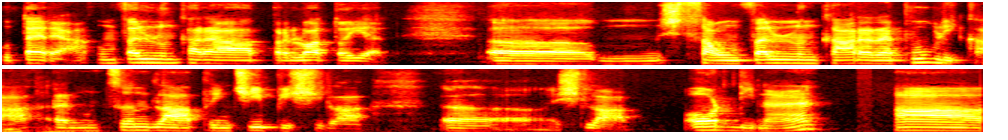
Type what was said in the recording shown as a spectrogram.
puterea în felul în care a preluat-o el. Uh, sau în felul în care Republica, renunțând la principii și la, uh, și la ordine, a,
